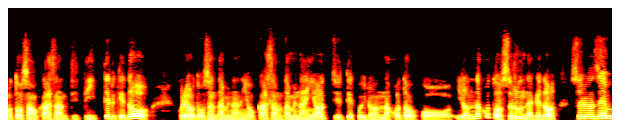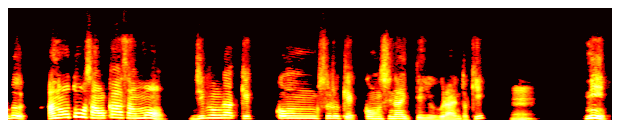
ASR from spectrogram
お父さんお母さんって言って言ってるけど、これお父さんのためなのよ、お母さんのためなんよって言って、こういろんなことをこう、いろんなことをするんだけど、それは全部、あのお父さんお母さんも自分が結婚する結婚しないっていうぐらいの時うん。に、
